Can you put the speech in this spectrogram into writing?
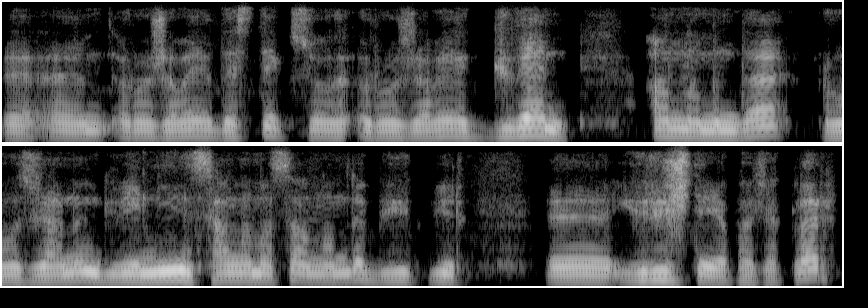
Rojava'ya destek, Rojava'ya güven anlamında, Rojava'nın güvenliğini sağlaması anlamında büyük bir e, yürüyüş de yapacaklar.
